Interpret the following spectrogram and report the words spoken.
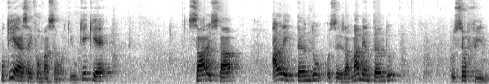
o que é essa informação aqui? O que, que é? Sara está aleitando, ou seja, amamentando o seu filho.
